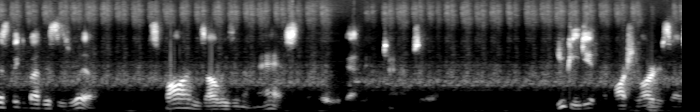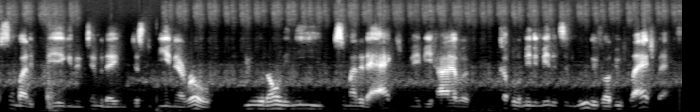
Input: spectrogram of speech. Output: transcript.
let's think about this as well. Spawn is always in a mask the whole goddamn time. So you can get a martial artist or somebody big and intimidating just to be in that role. You would only need somebody to act maybe have a couple of many minutes in the movies or do flashbacks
